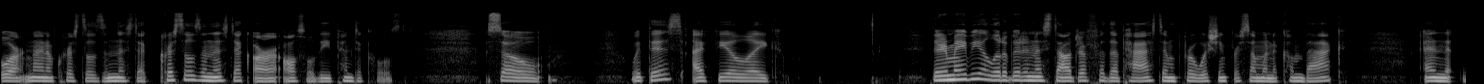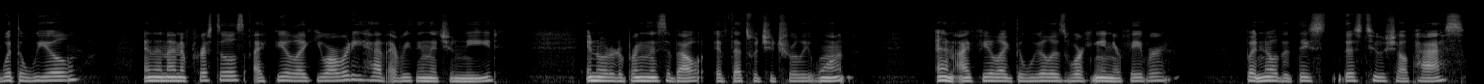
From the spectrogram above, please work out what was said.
or nine of crystals in this deck. Crystals in this deck are also the pentacles. So with this, I feel like there may be a little bit of nostalgia for the past and for wishing for someone to come back. And with the wheel and the nine of crystals, I feel like you already have everything that you need in order to bring this about if that's what you truly want. And I feel like the wheel is working in your favor. But know that this this too shall pass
